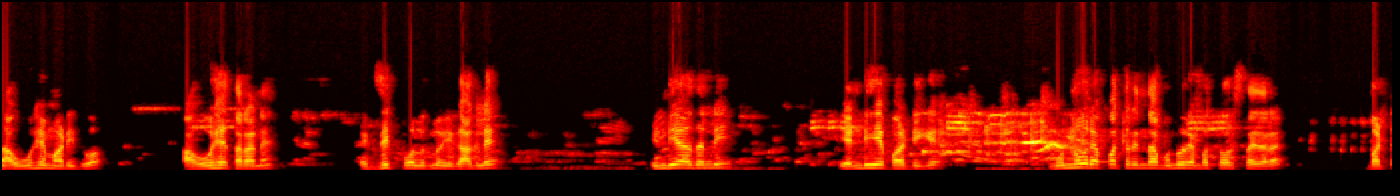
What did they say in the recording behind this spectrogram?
ನಾವು ಊಹೆ ಮಾಡಿದ್ವೋ ಆ ಊಹೆ ತರಾನೇ ಎಕ್ಸಿಟ್ ಪೋಲ್ಗಳು ಈಗಾಗಲೇ ಇಂಡಿಯಾದಲ್ಲಿ ಎನ್ ಡಿ ಎ ಪಾರ್ಟಿಗೆ ಮುನ್ನೂರ ಎಪ್ಪತ್ತರಿಂದ ಮುನ್ನೂರ ಎಂಬತ್ತು ತೋರಿಸ್ತಾ ಇದ್ದಾರೆ. ಬಟ್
